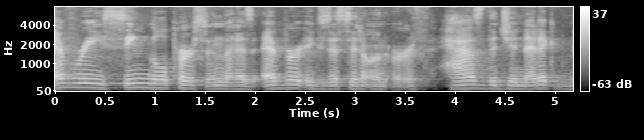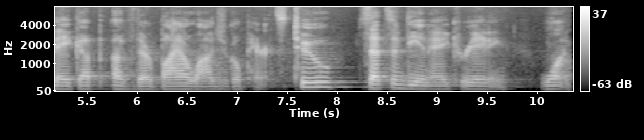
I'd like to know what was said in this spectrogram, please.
Every single person that has ever existed on earth has the genetic makeup of their biological parents. Two sets of DNA creating one.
